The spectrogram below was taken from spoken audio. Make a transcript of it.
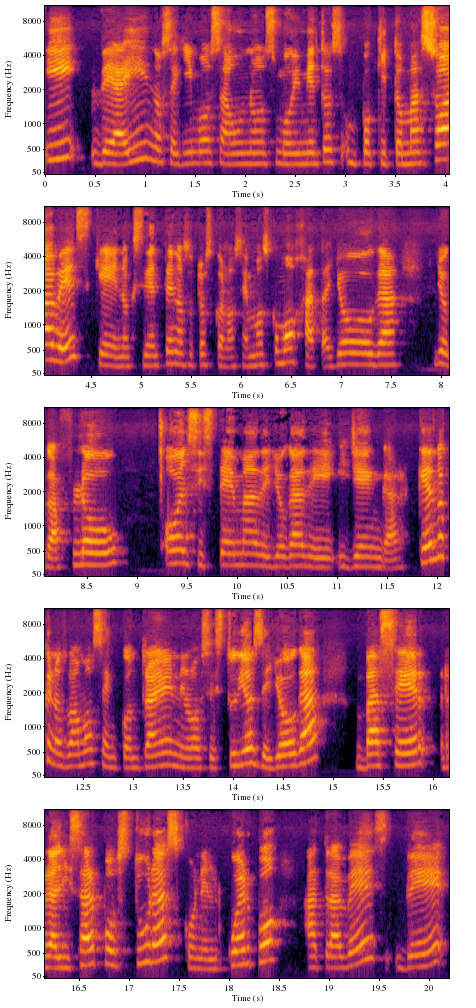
y de ahí nos seguimos a unos movimientos un poquito más suaves que en Occidente nosotros conocemos como Hatha Yoga, Yoga Flow o el sistema de yoga de Iyengar. ¿Qué es lo que nos vamos a encontrar en los estudios de yoga? Va a ser realizar posturas con el cuerpo a través de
